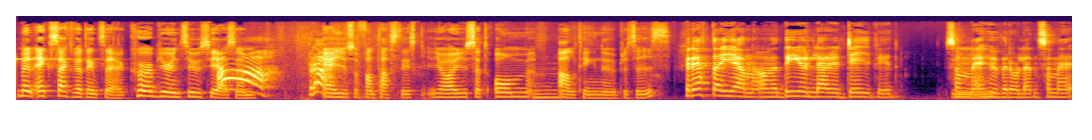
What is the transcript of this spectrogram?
Men exakt vad jag tänkte säga. Curb your enthusiasm. Ah! är ju så fantastisk. Jag har ju sett om Mm. allting nu precis. Berätta igen. Det är ju Larry David som Mm. är huvudrollen som är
